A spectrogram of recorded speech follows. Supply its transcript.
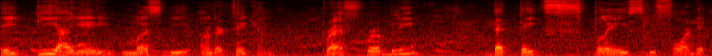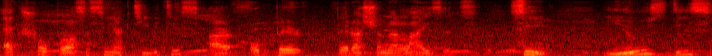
a PIA must be undertaken, preferably that takes place before the actual processing activities are oper- operationalized. C. Use these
